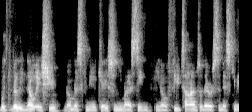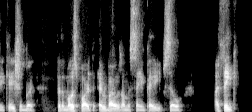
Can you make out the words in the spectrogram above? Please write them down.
with really no issue, no miscommunication. You might have seen, you know, a few times where there was some miscommunication, but for the most part, everybody was on the same page. So I think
